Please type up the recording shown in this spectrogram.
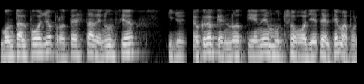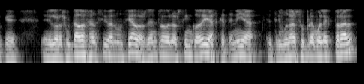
monta el pollo, protesta, denuncia y yo, creo que no tiene mucho gollete el tema, porque eh, los resultados han sido anunciados dentro de los cinco días que tenía el Tribunal Supremo Electoral.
